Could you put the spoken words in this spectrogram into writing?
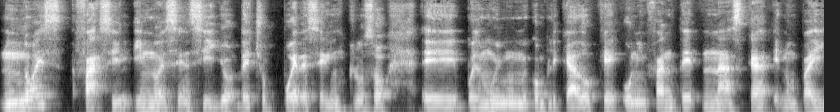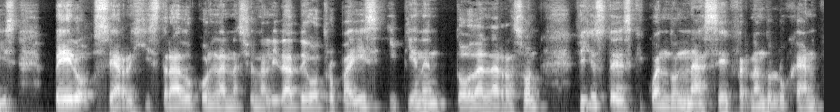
no es fácil y no es sencillo, de hecho puede ser incluso eh, pues muy, muy, complicado que un infante nazca en un país, pero se ha registrado con la nacionalidad de otro país y tienen toda la razón. Fíjense ustedes que cuando nace Fernando Luján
